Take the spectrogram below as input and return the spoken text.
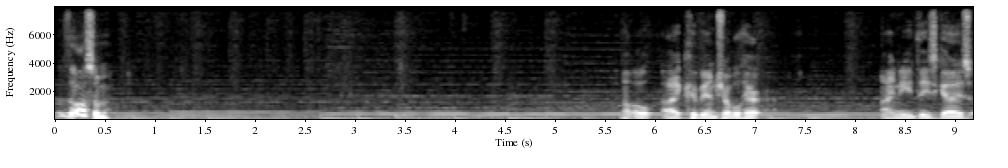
This is awesome. Uh oh, I could be in trouble here. I need these guys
